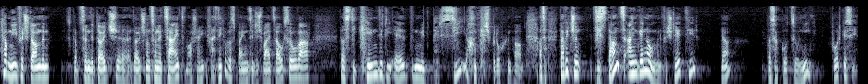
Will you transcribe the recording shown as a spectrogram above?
Ich habe nie verstanden, es gab so in der Deutsch, äh, Deutschland so eine Zeit, wahrscheinlich, ich weiß nicht, ob das bei uns in der Schweiz auch so war, dass die Kinder die Eltern mit per sie angesprochen haben. Also da wird schon Distanz eingenommen, versteht ihr? Ja? Das hat Gott so nie vorgesehen.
